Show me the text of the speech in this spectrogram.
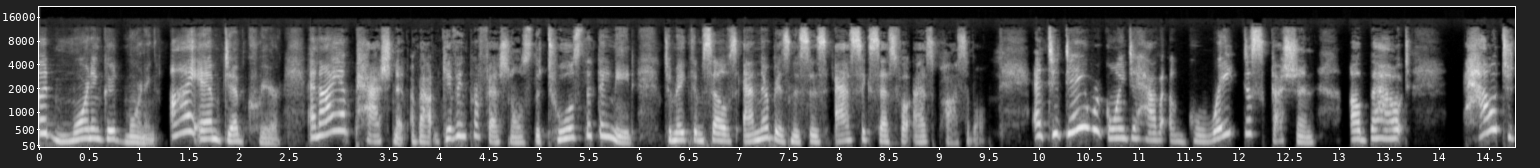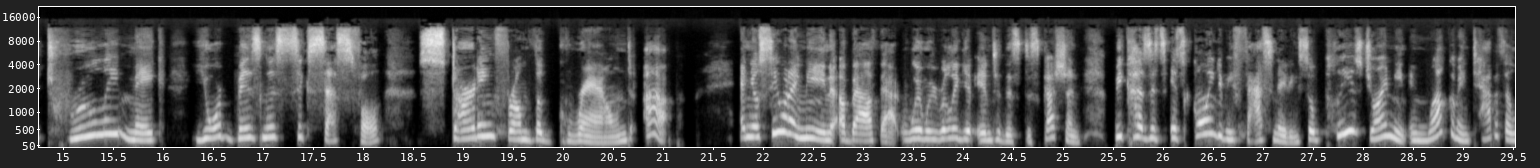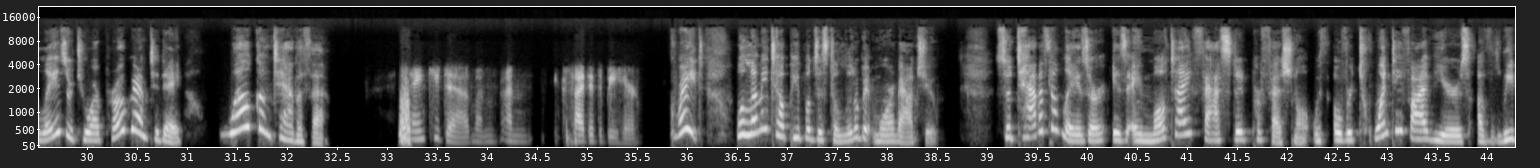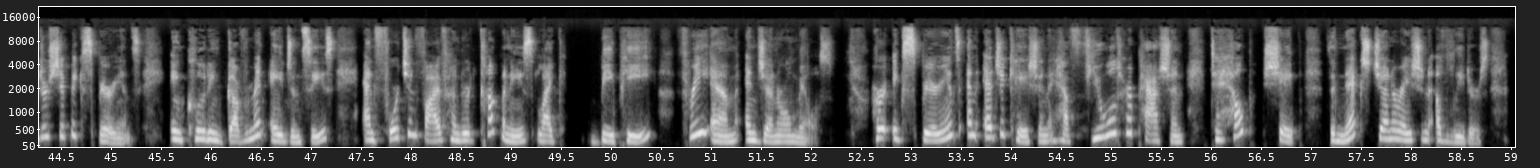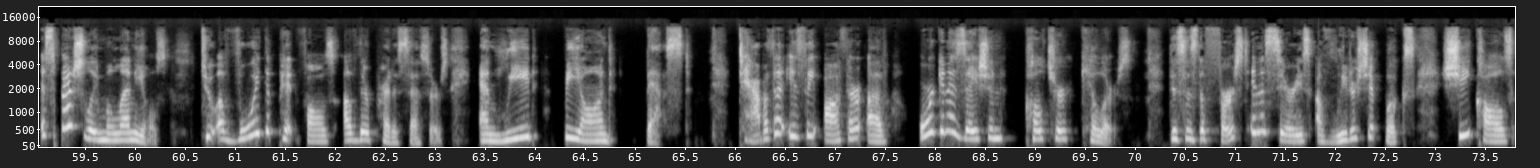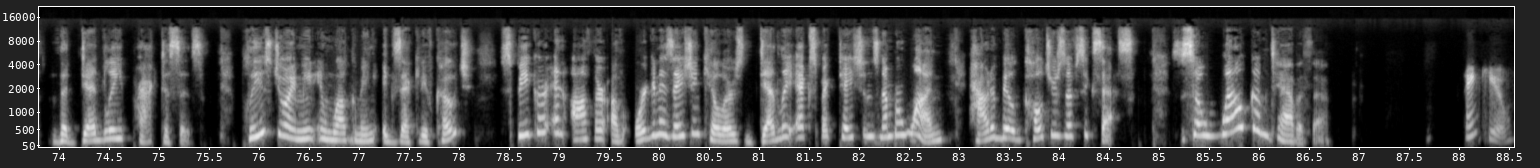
Good morning, good morning. I am Deb Krier, and I am passionate about giving professionals the tools that they need to make themselves and their businesses as successful as possible. And today we're going to have a great discussion about how to truly make your business successful starting from the ground up. And you'll see what I mean about that when we really get into this discussion because it's it's going to be fascinating. So please join me in welcoming Tabitha Laser to our program today. Welcome Tabitha. Thank you, Deb. I'm I'm excited to be here. Great. Well, let me tell people just a little bit more about you. So, Tabitha Laser is a multifaceted professional with over 25 years of leadership experience, including government agencies and Fortune 500 companies like BP, 3M, and General Mills. Her experience and education have fueled her passion to help shape the next generation of leaders, especially millennials, to avoid the pitfalls of their predecessors and lead beyond best. Tabitha is the author of Organization Culture Killers. This is the first in a series of leadership books she calls The Deadly Practices. Please join me in welcoming executive coach, speaker, and author of Organization Killers Deadly Expectations Number One How to Build Cultures of Success. So, welcome, Tabitha. Thank you.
